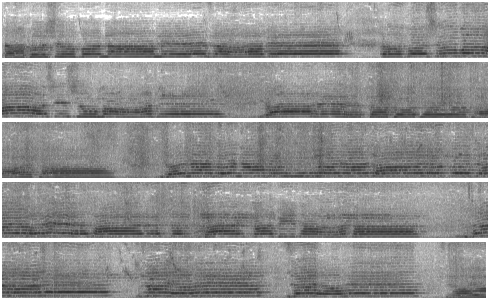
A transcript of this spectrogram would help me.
তব শুভ নামে জাগে তব শুভ শিশু মাগে গাহে তব জয় গাথা जन 좋아요.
